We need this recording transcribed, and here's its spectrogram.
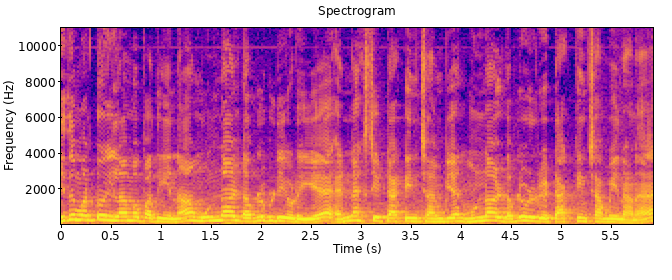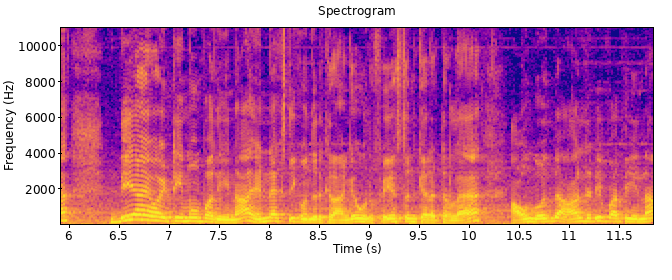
இது மட்டும் இல்லாமல் பார்த்தீங்கன்னா முன்னாள் டபிள்யூபிடியோடைய என்எக்ஸ்டி டாக்டிங் சாம்பியன் முன்னாள் டபிள்யூபிடியோட டாக்டிங் சாம்பியனான டிஐஒய் டீமும் பார்த்தீங்கன்னா என்எக்ஸ்டிக்கு வந்திருக்கிறாங்க. ஒரு ஃபேஸ்டன் கேரக்டரில் அவங்க வந்து ஆல்ரெடி பார்த்தீங்கன்னா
